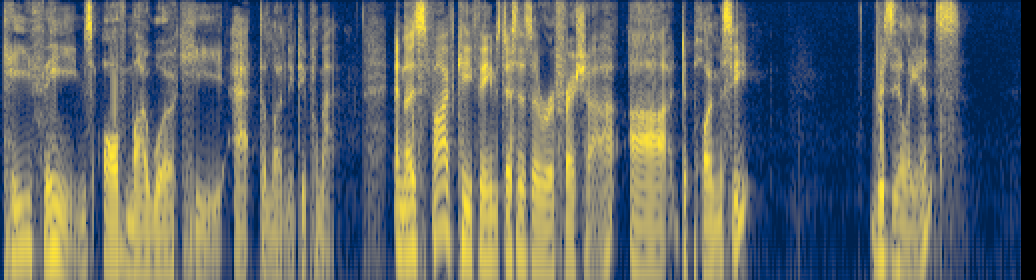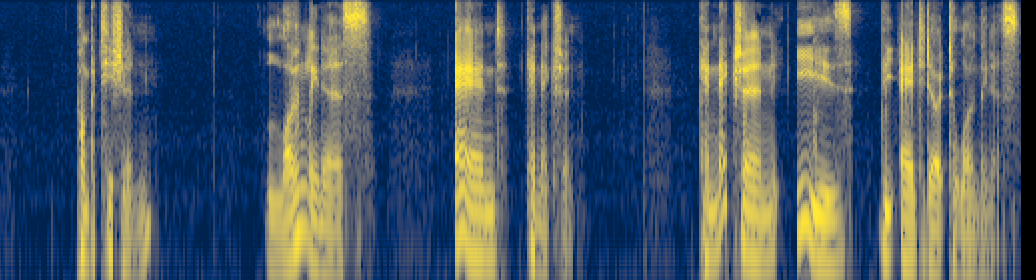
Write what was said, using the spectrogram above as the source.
key themes of my work here at The Lonely Diplomat. And those five key themes, just as a refresher, are diplomacy, resilience, competition, loneliness, and connection. Connection is the antidote to loneliness.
